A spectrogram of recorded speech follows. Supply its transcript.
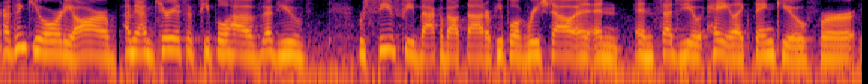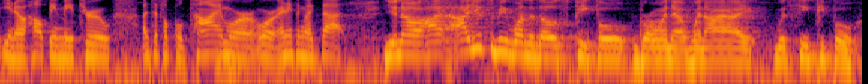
I think you already are. I mean, I'm curious if people have, if you've received feedback about that or people have reached out and, and, and said to you, hey, like, thank you for, you know, helping me through a difficult time or, or anything like that. You know, I, I used to be one of those people growing up when I would see people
